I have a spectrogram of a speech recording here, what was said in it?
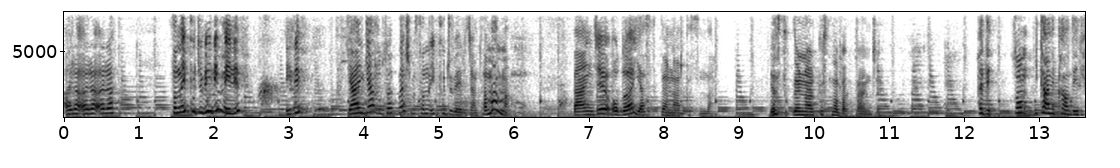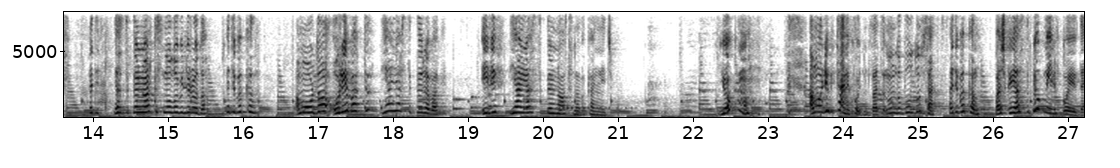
Ara ara ara. Sana ipucu vereyim mi Elif? Elif gel gel uzaklaşma sana ipucu vereceğim tamam mı? Bence o da yastıkların arkasında. Yastıkların arkasına bak bence. Hadi son bir tane kaldı Elif. Hadi yastıkların arkasında olabilir o da. Hadi bakalım. Ama orada oraya baktın. Diğer yastıklara bak. Elif diğer yastıkların altına bak anneciğim. Yok mu? Ama oraya bir tane koydum zaten. Onu da buldun sen. Hadi bakalım. Başka yastık yok mu Elif bu evde?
